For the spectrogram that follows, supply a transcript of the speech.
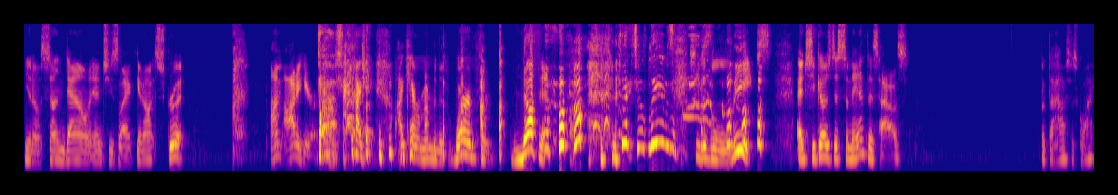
you know sundown, and she's like, you know, what, screw it. I'm out of here. I, I can't remember this word for nothing. she just leaves. she just leaves and she goes to Samantha's house but the house is quiet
